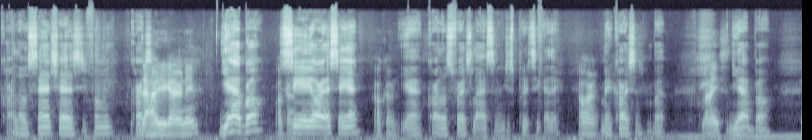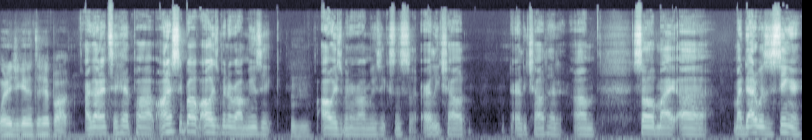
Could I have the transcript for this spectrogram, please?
Carlos Sanchez. You feel me? Is that how you got your name? yeah, bro. Okay. C A R S A N. Okay. Yeah, Carlos first, last, and just put it together. All right. Made Carson, but Nice. yeah, bro. When did you get into hip hop? I got into hip hop. Honestly, bro, I've always been around music. Mhm. Always been around music since early child, early childhood. Um, so my uh my dad was a singer.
